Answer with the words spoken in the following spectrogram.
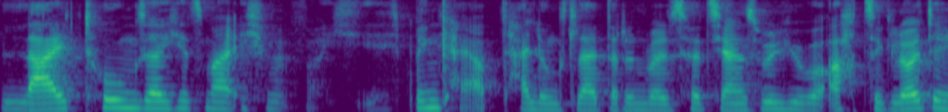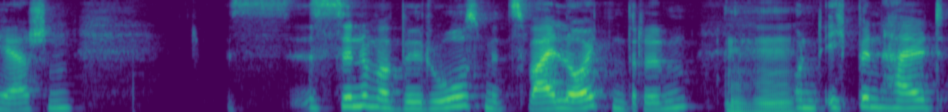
Leitung, sage ich jetzt mal. Ich, ich, ich bin keine Abteilungsleiterin, weil es hört sich an, als würde ich über 80 Leute herrschen. Es, es sind immer Büros mit zwei Leuten drin und ich bin halt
